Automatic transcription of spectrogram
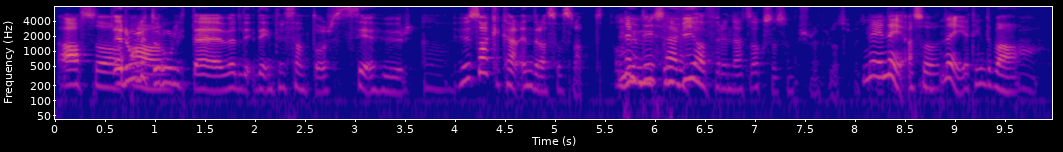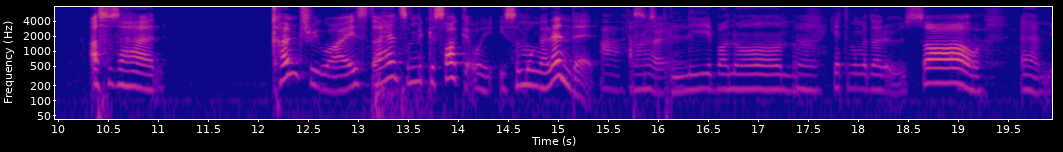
Alltså, det är roligt ja. och roligt, det är, väldigt, det är intressant att se hur, Mm. hur saker kan ändras så snabbt. Och Nej, hur, det är så här- hur vi har förändrats också som personer. Förlåt. förlåt. Nej, nej, alltså nej, jag tänkte bara, Ja. alltså så här country-wise, det har hänt så mycket saker oj, i så många länder. Ja. Alltså Ja, typ ja, ja. Libanon, och Ja. jättemånga där i USA, och um,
